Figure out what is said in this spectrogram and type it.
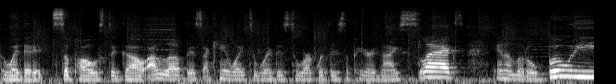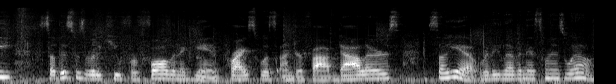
the way that it's supposed to go, I love this. I can't wait to wear this to work with this a pair of nice slacks and a little booty. So this was really cute for fall, and again, price was under $5. So yeah, really loving this one as well.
